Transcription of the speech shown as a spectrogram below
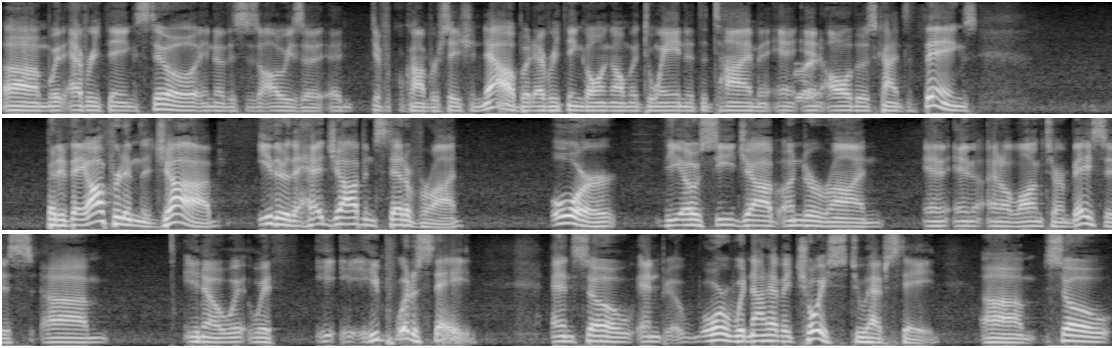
um, with everything. Still, you know, this is always a, a, difficult conversation now, but everything going on with Dwayne at the time and, and, and all those kinds of things. But if they offered him the job, either the head job instead of Ron, or the OC job under Ron and, and on a long term basis, um, you know, with, with he, he, would have stayed, and so and or would not have a choice to have stayed. Um, so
